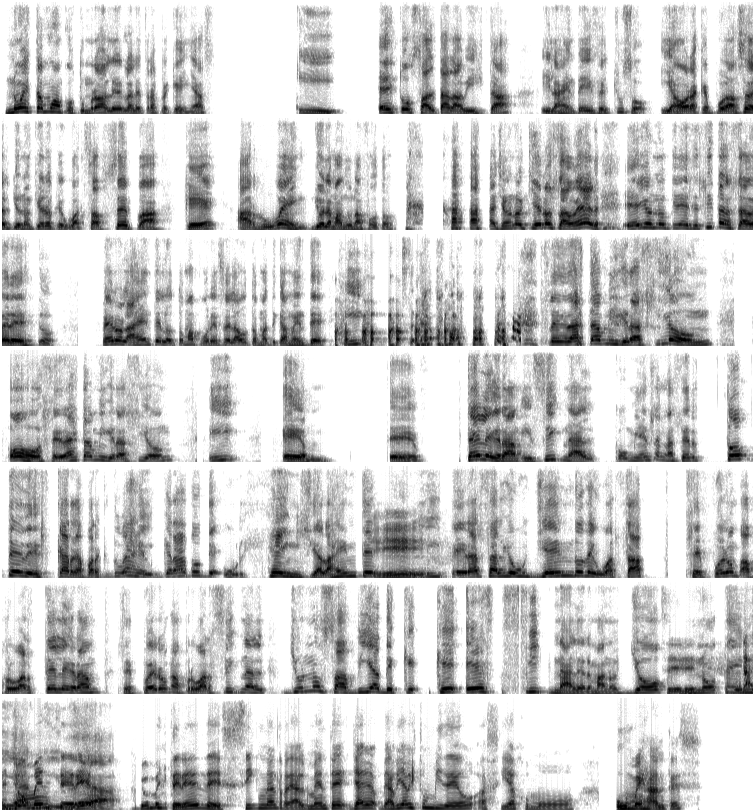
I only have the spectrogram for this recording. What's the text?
No estamos acostumbrados a leer las letras pequeñas y esto salta a la vista y la gente dice, Chuzo, ¿y ahora qué puedo hacer? Yo no quiero que WhatsApp sepa que a Rubén yo le mando una foto. yo no quiero saber. Ellos no necesitan saber esto pero la gente lo toma por ese lado automáticamente y se, da esta migración, ojo, se da esta migración y em, eh, Telegram y Signal comienzan a hacer top de descarga para que tú veas el grado de urgencia. La gente literal salió huyendo de WhatsApp se fueron a probar Telegram, se fueron a probar Signal. Yo no sabía de qué, qué es Signal, hermano. Yo no tenía yo me enteré, ni idea. Yo me enteré de Signal realmente. Ya había visto un video hacía como un mes antes.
